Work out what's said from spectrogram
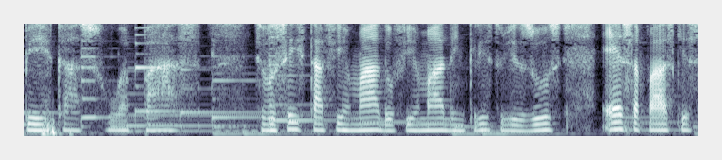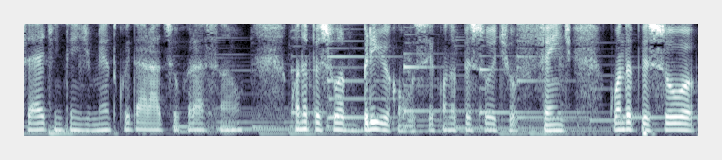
perca a sua paz. Se você está firmado ou firmada em Cristo Jesus, essa paz que excede o entendimento cuidará do seu coração. Quando a pessoa briga com você, quando a pessoa te ofende, quando a pessoa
